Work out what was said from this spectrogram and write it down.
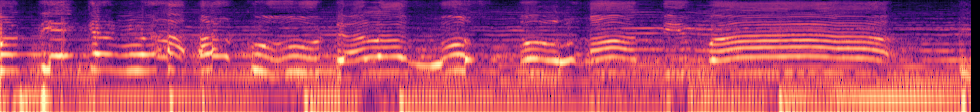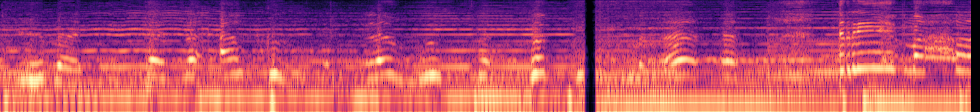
Matikanlah aku dalam husnul khatimah Matikanlah aku dalam husnul khatimah Terimalah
